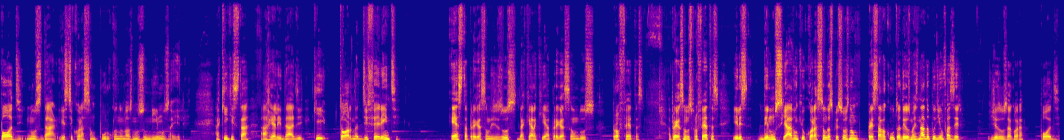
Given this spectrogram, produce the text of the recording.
pode nos dar este coração puro quando nós nos unimos a Ele. Aqui que está a realidade que torna diferente esta pregação de Jesus daquela que é a pregação dos profetas. A pregação dos profetas, eles denunciavam que o coração das pessoas não prestava culto a Deus, mas nada podiam fazer. Jesus agora pode,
